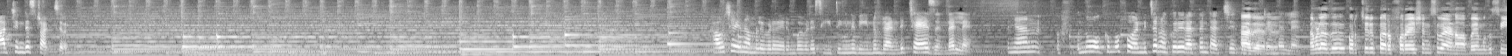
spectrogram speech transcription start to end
ആർച്ചിന്റെ സ്ട്രക്ചർ കൗച്ച് ആയി നമ്മൾ ഇവിടെ വരുമ്പോൾ ഇവിടെ സീറ്റിങ്ങിന് വീണ്ടും രണ്ട് ചെയർസ് ഉണ്ട് അല്ലേ? ഞാൻ നോക്കുമ്പോൾ ഫേർണിച്ചറിനൊക്കെ ഒരു രത്തൻ ടച്ച്. കൊടുത്തിട്ടുണ്ടല്ലേ നമ്മളത് കുറച്ചൊരു പെർഫറേഷൻസ് വേണം. അപ്പൊ നമുക്ക് സീ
